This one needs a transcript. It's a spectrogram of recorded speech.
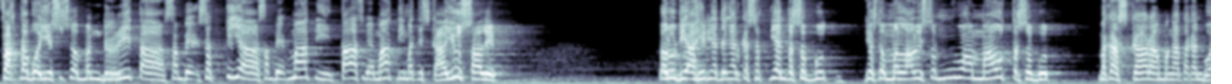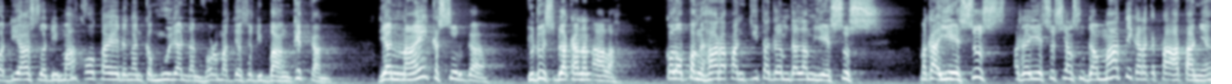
Fakta bahwa Yesus sudah menderita sampai setia, sampai mati, taat sampai mati, mati kayu salib. Lalu di akhirnya dengan kesetiaan tersebut, dia sudah melalui semua maut tersebut. Maka sekarang mengatakan bahwa dia sudah dimakotai dengan kemuliaan dan hormat, dia sudah dibangkitkan. Dia naik ke surga, duduk sebelah kanan Allah. Kalau pengharapan kita dalam dalam Yesus, maka Yesus ada Yesus yang sudah mati karena ketaatannya,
